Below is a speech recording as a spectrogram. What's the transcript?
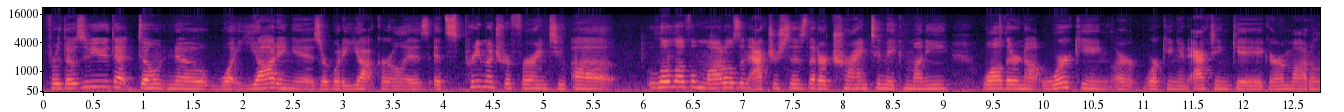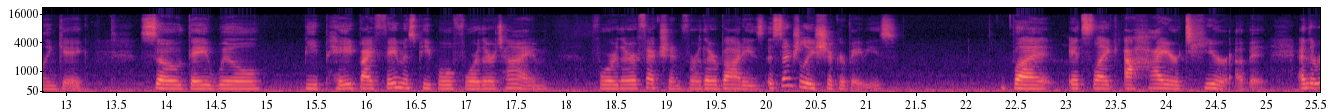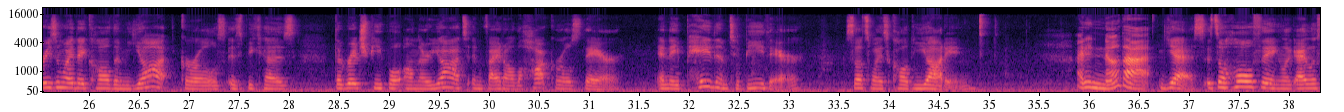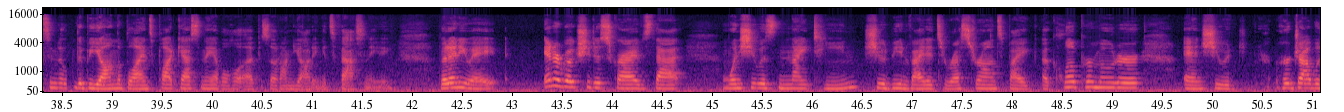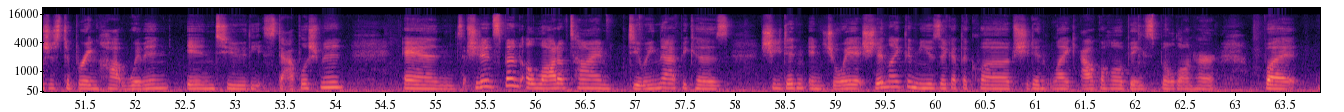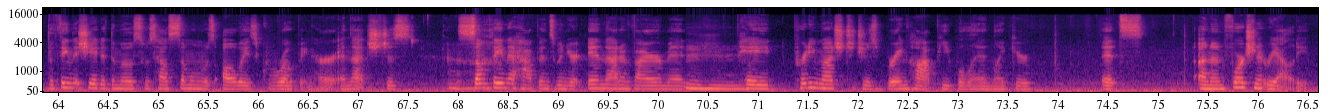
for those of you that don't know what yachting is or what a yacht girl is, it's pretty much referring to uh, low level models and actresses that are trying to make money while they're not working or working an acting gig or a modeling gig. So, they will be paid by famous people for their time, for their affection, for their bodies, essentially sugar babies but it's like a higher tier of it. And the reason why they call them yacht girls is because the rich people on their yachts invite all the hot girls there and they pay them to be there. So that's why it's called yachting. I didn't know that. Yes, it's a whole thing. Like I listened to the Beyond the Blinds podcast and they have a whole episode on yachting. It's fascinating. But anyway, in her book she describes that when she was 19, she would be invited to restaurants by a club promoter and she would her job was just to bring hot women into the establishment and she didn't spend a lot of time doing that because she didn't enjoy it. She didn't like the music at the club. She didn't like alcohol being spilled on her. But the thing that she hated the most was how someone was always groping her. And that's just something that happens when you're in that environment, Mhm. paid pretty much to just bring hot people in. Like you're, it's an unfortunate reality.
